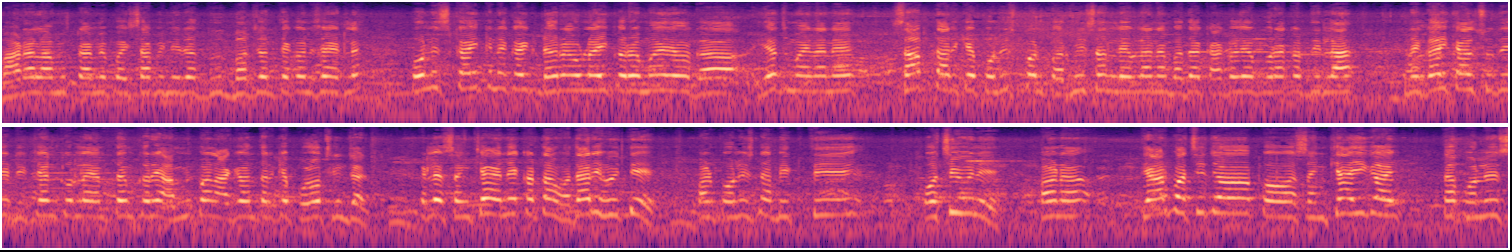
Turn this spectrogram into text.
ભાડાલા અમુક ટાઈમે પૈસા બી નહીં દૂધ ભજન તે કરી છે એટલે પોલીસ કંઈક ને કંઈક ડરાવલાઈ કરે એ જ મહિનાને સાત તારીખે પોલીસ પણ પરમિશન લેવલા લેવલાને બધા કાગળિયા પૂરા કરી દીધા અને ગઈકાલ સુધી ડિટેન કરેલા, એમ તેમ કરી અમે પણ આગેવાન તરીકે પોળો થઈ જાય. એટલે સંખ્યા એને કરતાં વધારે હોય તે, પણ પોલીસના બીકથી ઓછી હોય નહીં પણ ત્યાર પછી જો સંખ્યા આવી ગઈ तर पोलीस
